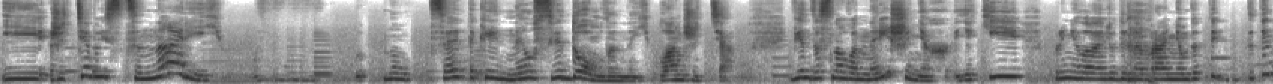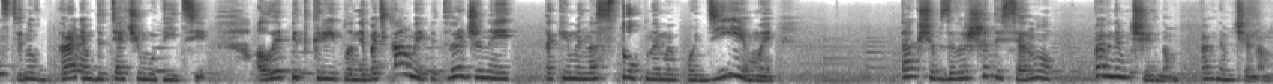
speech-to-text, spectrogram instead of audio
І життєвий сценарій ну, це такий неусвідомлений план життя. Він заснований на рішеннях, які прийняла людина в ранньому дитинстві, ну в ранньому дитячому віці, але підкріплений батьками і підтверджений такими наступними подіями, так, щоб завершитися ну, певним чином. Певним чином.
